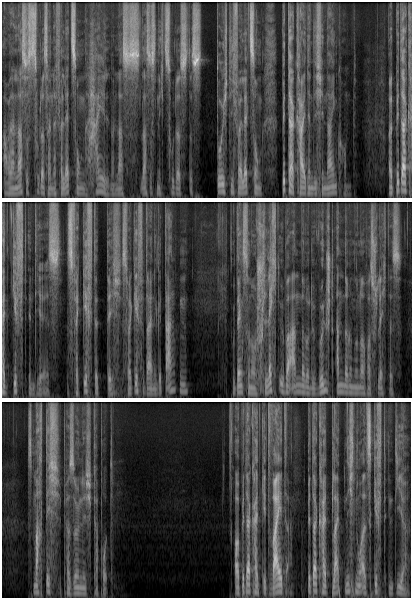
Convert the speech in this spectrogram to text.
Aber dann lass es zu, dass deine Verletzungen heilen und lass, lass es nicht zu, dass, dass durch die Verletzung Bitterkeit in dich hineinkommt. Weil Bitterkeit Gift in dir ist. Es vergiftet dich, es vergiftet deine Gedanken. Du denkst nur noch schlecht über andere, du wünschst anderen nur noch was Schlechtes. Es macht dich persönlich kaputt. Aber Bitterkeit geht weiter. Bitterkeit bleibt nicht nur als Gift in dir,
